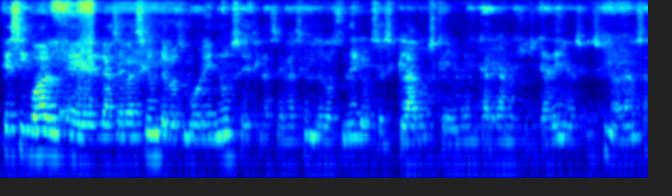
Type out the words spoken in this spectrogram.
Que es igual, eh, la relación de los morenos es la relación de los negros esclavos que venían cargando sus cadenas. Es una danza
